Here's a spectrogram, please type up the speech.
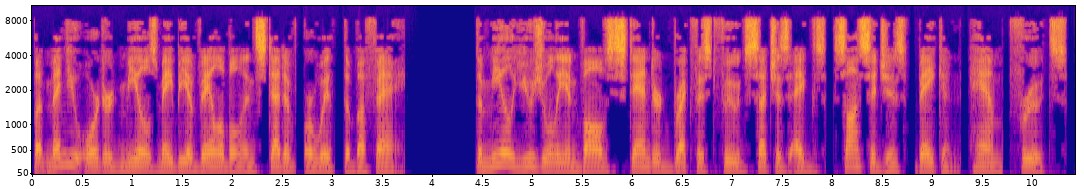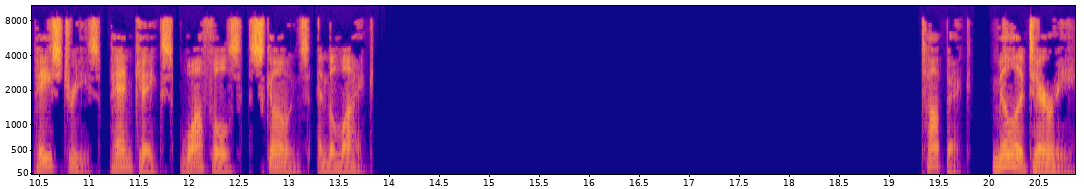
but menu-ordered meals may be available instead of, or with, the buffet. The meal usually involves standard breakfast foods such as eggs, sausages, bacon, ham, fruits, pastries, pancakes, waffles, scones, and the like. Military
